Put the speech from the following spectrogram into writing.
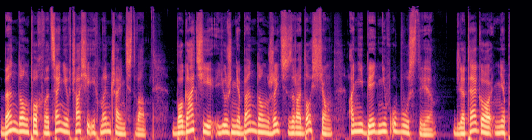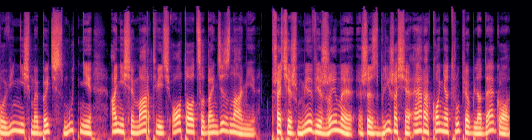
będą pochwyceni w czasie ich męczeństwa. Bogaci już nie będą żyć z radością, ani biedni w ubóstwie. Dlatego nie powinniśmy być smutni ani się martwić o to, co będzie z nami. Przecież my wierzymy, że zbliża się era konia trupio bladego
